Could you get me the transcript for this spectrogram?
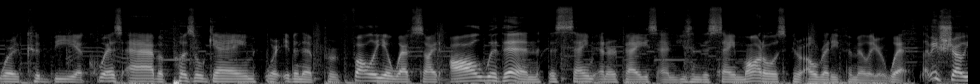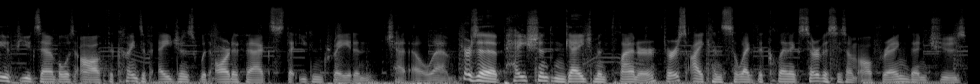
or it could be a quiz app, a puzzle game, or even a portfolio website all within the same interface and using the same models you're already familiar with. Let me show you a few examples of the kinds of agents with artifacts that you can create in ChatLLM. Here's a patient engagement planner. First, I can select the clinic services I'm offering, then choose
